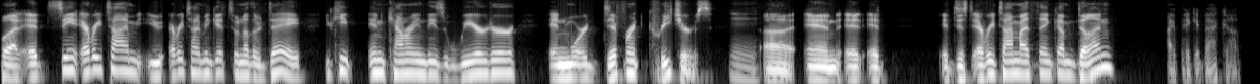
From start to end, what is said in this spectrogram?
But it seems every time you every time you get to another day, you keep encountering these weirder and more different creatures. Hmm. Uh, and it it it just every time I think I'm done, I pick it back up.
